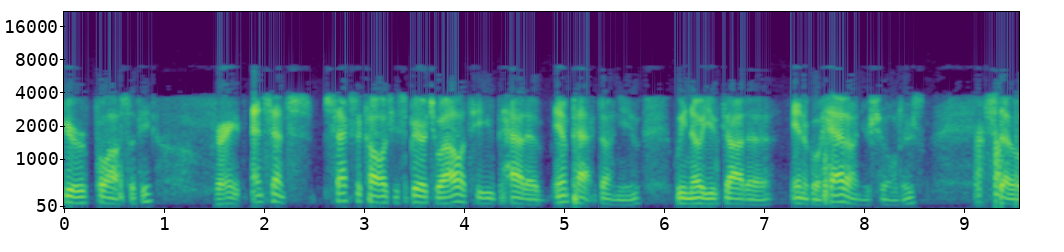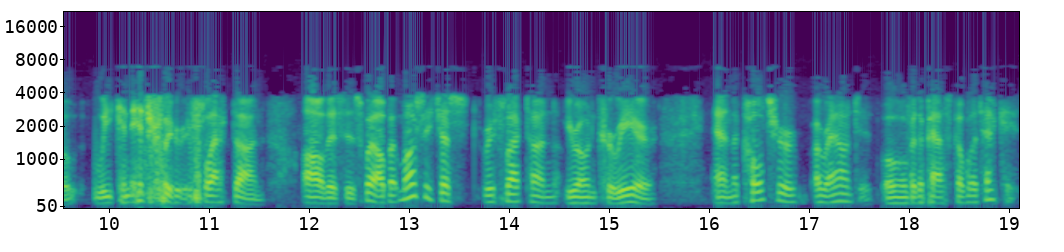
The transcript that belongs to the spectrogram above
your philosophy. Great. And since sex ecology spirituality had an impact on you, we know you've got an integral head on your shoulders. so we can integrally reflect on all this as well, but mostly just reflect on your own career and the culture around it over the past couple of decades.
